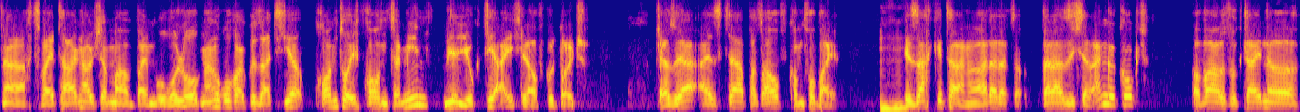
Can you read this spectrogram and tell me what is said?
Na, nach zwei Tagen habe ich dann mal beim Urologen angerufen und gesagt, hier, pronto, ich brauche einen Termin, mir juckt die Eichel auf gut Deutsch. Also ja, alles klar, pass auf, komm vorbei. Gesagt, getan. Dann hat er, das, dann hat er sich das angeguckt, da waren so kleine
